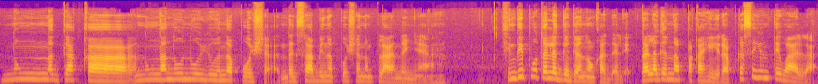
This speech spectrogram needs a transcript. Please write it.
Nung nagkaka, nung nanunuyo na po siya, nagsabi na po siya ng plano niya, hindi po talaga ganun kadali. Talaga napakahirap. Kasi yung tiwala.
